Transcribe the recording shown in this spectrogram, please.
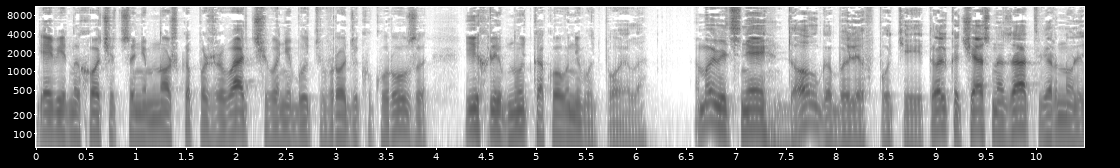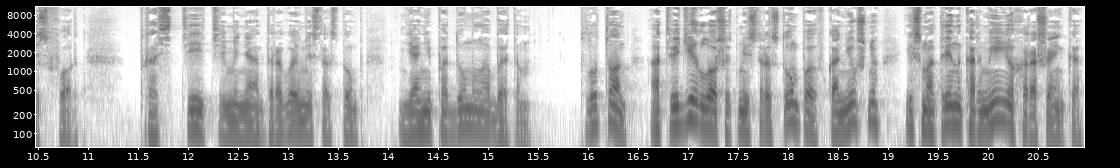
Ей, видно, хочется немножко пожевать чего-нибудь вроде кукурузы и хлебнуть какого-нибудь пойла. Мы ведь с ней долго были в пути, и только час назад вернулись в форт. Простите меня, дорогой мистер Стумп, Я не подумал об этом. Плутон, отведи лошадь мистера Стумпа в конюшню и смотри, накорми ее хорошенько.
